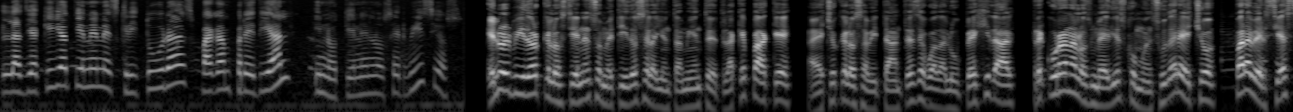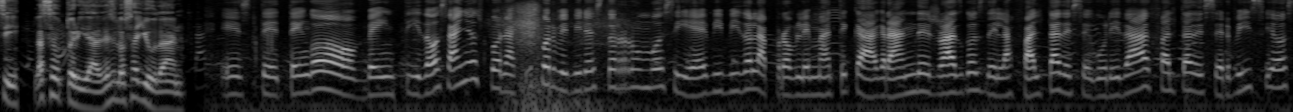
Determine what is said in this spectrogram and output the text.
las de aquí ya tienen escrituras, pagan predial y no tienen los servicios. El olvido al que los tienen sometidos el ayuntamiento de Tlaquepaque ha hecho que los habitantes de Guadalupe Ejidal recurran a los medios como en su derecho para ver si así las autoridades los ayudan. Este, tengo 22 años por aquí por vivir estos rumbos y he vivido la problemática a grandes rasgos de la falta de seguridad, falta de servicios,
